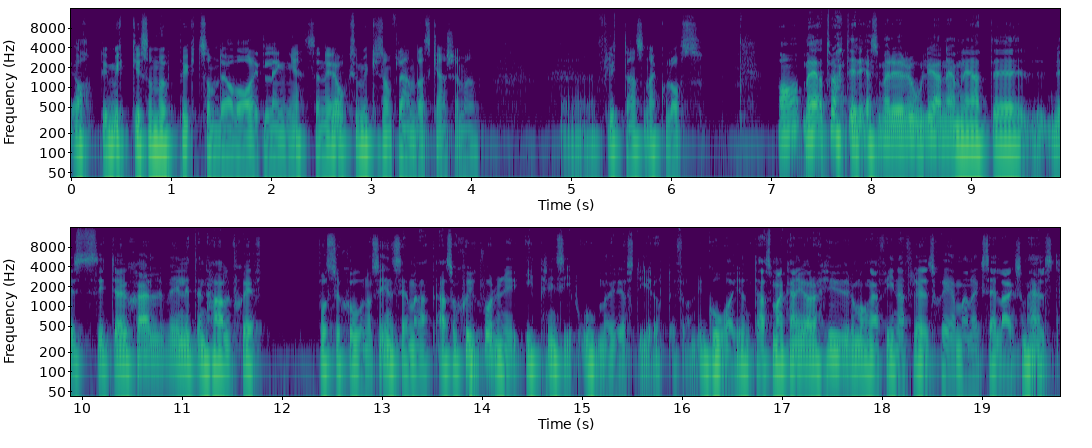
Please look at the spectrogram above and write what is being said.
Ja, det är mycket som är uppbyggt som det har varit länge. Sen är det också mycket som förändras kanske. Men eh, flytta en sån här koloss Ja, men jag tror att det är det som är det roliga, nämligen att eh, nu sitter jag ju själv i en liten halv chefposition och så inser man att alltså, sjukvården är i princip omöjlig att styra uppifrån. Det går ju inte. Alltså, man kan göra hur många fina flödesscheman och Excel-ark som helst.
